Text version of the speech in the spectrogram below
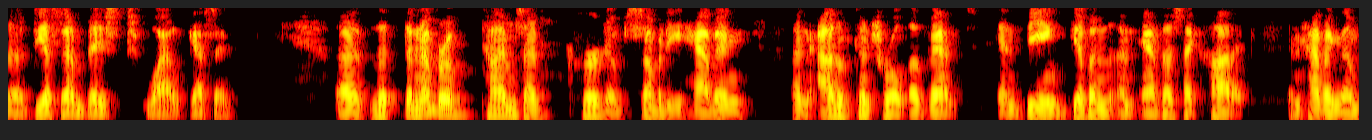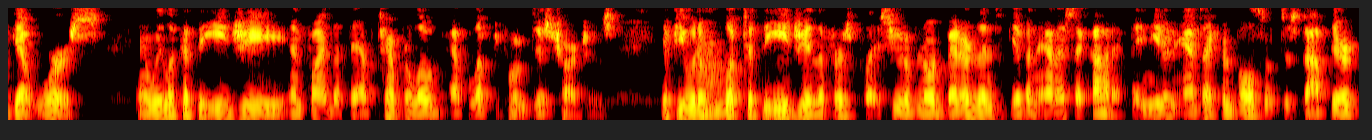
uh, DSM based wild guessing. the the number of times I've heard of somebody having an out of control event and being given an antipsychotic and having them get worse. And we look at the EEG and find that they have temporal lobe epileptiform discharges if you would have ah. looked at the EEG in the first place, you would have known better than to give an antipsychotic. They need an anticonvulsant to stop their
